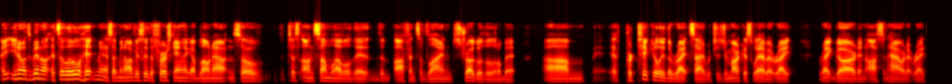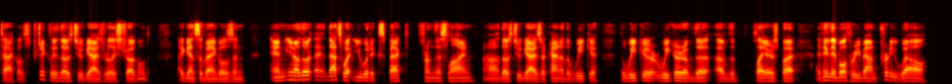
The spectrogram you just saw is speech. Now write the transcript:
You know, it's been a, it's a little hit and miss. I mean, obviously the first game they got blown out, and so just on some level the the offensive line struggled a little bit, um, eh, particularly the right side, which is J'Marcus Webb at right right guard and Austin Howard at right tackles. Particularly those two guys really struggled against the Bengals, and and you know th- eh, that's what you would expect from this line. Uh, those two guys are kind of the weaker the weaker weaker of the of the players, but I think they both rebound pretty well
